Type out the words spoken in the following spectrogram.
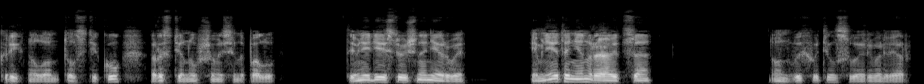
крикнул он толстяку, растянувшемуся на полу. — Ты мне действуешь на нервы, и мне это не нравится. Он выхватил свой револьвер.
